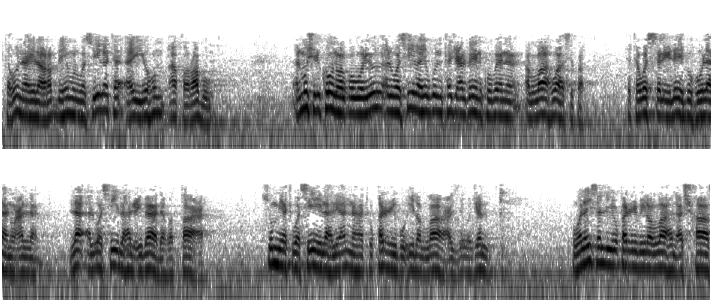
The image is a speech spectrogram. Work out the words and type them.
يبتغون إلى ربهم الوسيلة أيهم أقرب. المشركون والقبوريون الوسيلة يقول تجعل بينك وبين الله واسطة تتوسل إليه بفلان وعلان لا الوسيلة العبادة والطاعة. سميت وسيلة لأنها تقرب إلى الله عز وجل وليس اللي يقرب إلى الله الأشخاص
